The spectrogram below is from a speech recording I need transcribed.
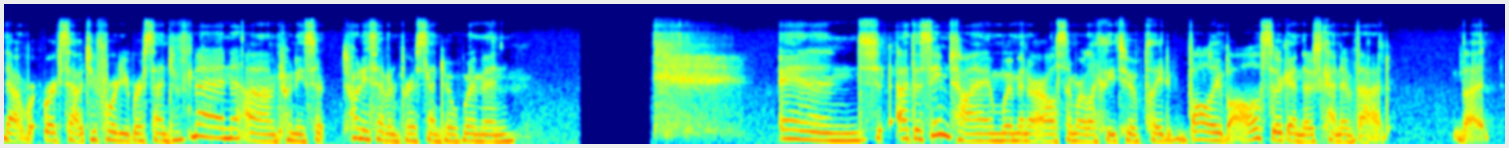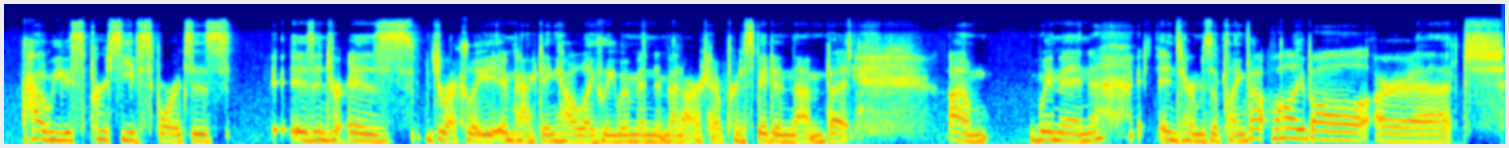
that works out to 40% of men, um, 20, 27% of women. And at the same time, women are also more likely to have played volleyball. So again, there's kind of that that how we perceive sports is is inter- is directly impacting how likely women and men are to have participated in them. But um, women, in terms of playing vo- volleyball, are at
